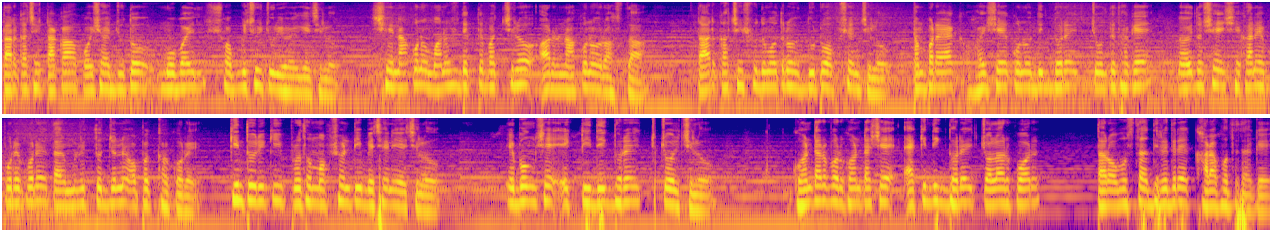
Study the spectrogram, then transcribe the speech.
তার কাছে টাকা, পয়সা, জুতো, মোবাইল সব কিছুই চুরি হয়ে গেছিল। সে না কোনো মানুষ দেখতে পাচ্ছিল আর না কোনো রাস্তা। তার কাছে শুধুমাত্র দুটো অপশন ছিল। নাম্বার এক, হয় সে কোনো দিক ধরে চলতে থাকে, নয়তো সে সেখানে পড়ে পড়ে তার মৃত্যুর জন্য অপেক্ষা করে। কিন্তু রিকি প্রথম অপশনটি বেছে নিয়েছিল এবং সে একটি দিক ধরে চলছিল। ঘণ্টার পর ঘণ্টা সে একই দিক ধরে চলার পর তার অবস্থা ধীরে ধীরে খারাপ হতে থাকে।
